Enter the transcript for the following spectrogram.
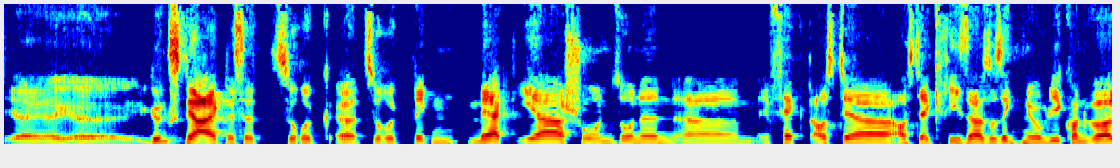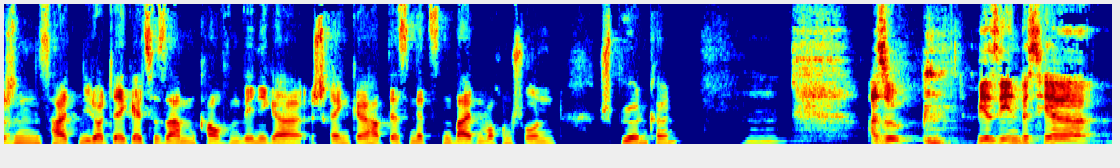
äh, äh, jüngsten Ereignisse zurück äh, zurückblicken. Merkt ihr schon so einen ähm, Effekt aus der aus der Krise? Also sinken irgendwie die Conversions, halten die Leute ihr Geld zusammen, kaufen weniger Schränke? Habt ihr es in den letzten beiden Wochen schon spüren können? Mhm. Also wir sehen bisher,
